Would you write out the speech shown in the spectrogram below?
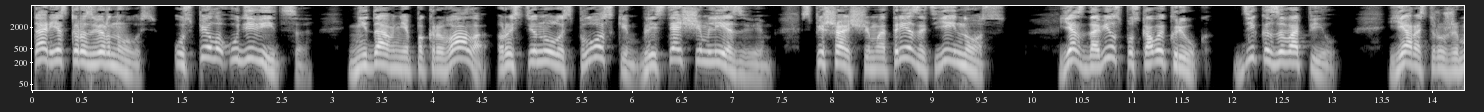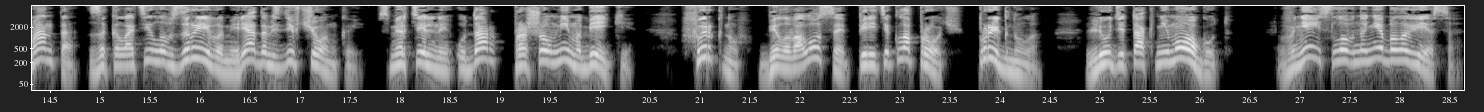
Та резко развернулась, успела удивиться. Недавнее покрывало растянулось плоским, блестящим лезвием, спешащим отрезать ей нос. Я сдавил спусковой крюк, дико завопил. Ярость Ружеманта заколотила взрывами рядом с девчонкой. Смертельный удар прошел мимо бейки. Фыркнув, беловолосая перетекла прочь, прыгнула. Люди так не могут. В ней словно не было веса.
